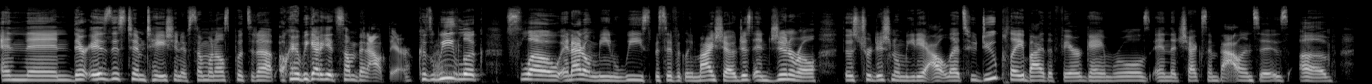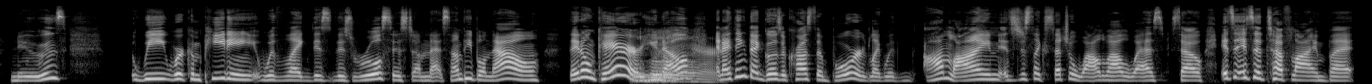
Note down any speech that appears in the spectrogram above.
and then there is this temptation if someone else puts it up. Okay, we got to get something out there because we look slow, and I don't mean we specifically, my show, just in general, those traditional media outlets who do play by the fair game rules and the checks and balances of news. We were competing with like this this rule system that some people now they don't care, you know. And I think that goes across the board, like with online. It's just like such a wild, wild west. So it's it's a tough line, but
